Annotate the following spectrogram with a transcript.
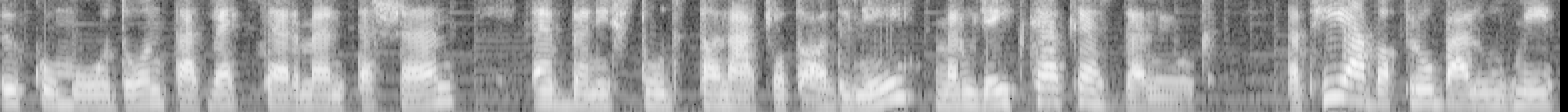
ökomódon, tehát vegyszermentesen ebben is tud tanácsot adni, mert ugye itt kell kezdenünk. Tehát hiába próbálunk mi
